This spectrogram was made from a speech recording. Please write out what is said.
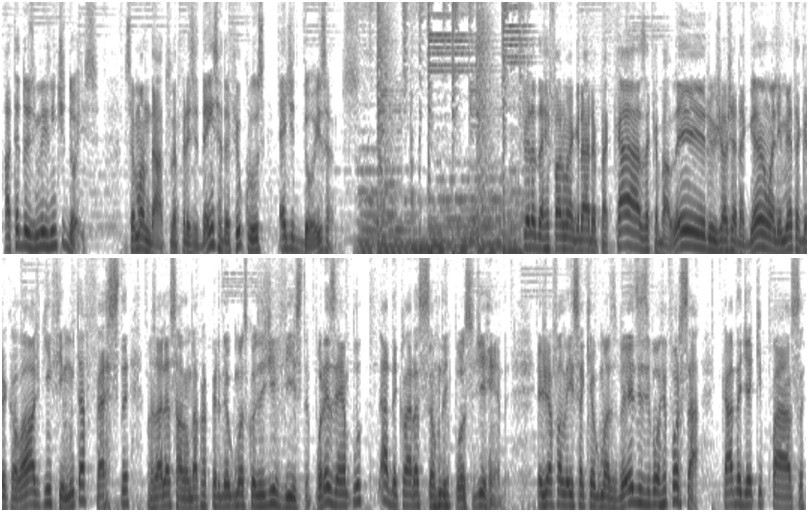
até 2022. Seu mandato na presidência da Fiocruz é de dois anos. Feira da Reforma Agrária para casa, Cabaleiro, Jorge Aragão, Alimento Agroecológico, enfim, muita festa. Mas olha só, não dá para perder algumas coisas de vista. Por exemplo, a declaração do imposto de renda. Eu já falei isso aqui algumas vezes e vou reforçar. Cada dia que passa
